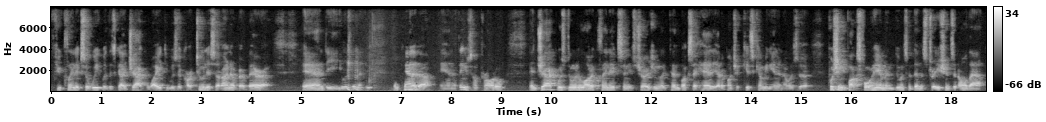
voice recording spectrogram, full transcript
few clinics a week with this guy Jack White. He was a cartoonist at Hanna Barbera, and he was in, from Canada, and I think he was from Toronto. And Jack was doing a lot of clinics, and he's charging like ten bucks a head. He had a bunch of kids coming in, and I was uh, pushing pucks for him and doing some demonstrations and all that.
